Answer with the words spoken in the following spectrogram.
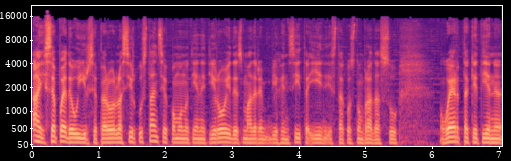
Ay, se puede huirse, pero la circunstancia, como no tiene tiroides, madre virgencita y está acostumbrada a su huerta que tiene,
